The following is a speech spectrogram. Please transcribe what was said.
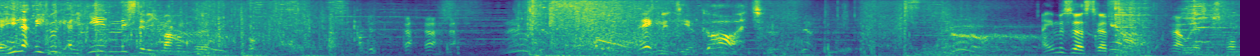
Der hindert mich wirklich an jedem Mist, den ich machen will. Weg mit dir, Gott! Eigentlich müsste das treffen. Na gut, er ist gesprungen.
